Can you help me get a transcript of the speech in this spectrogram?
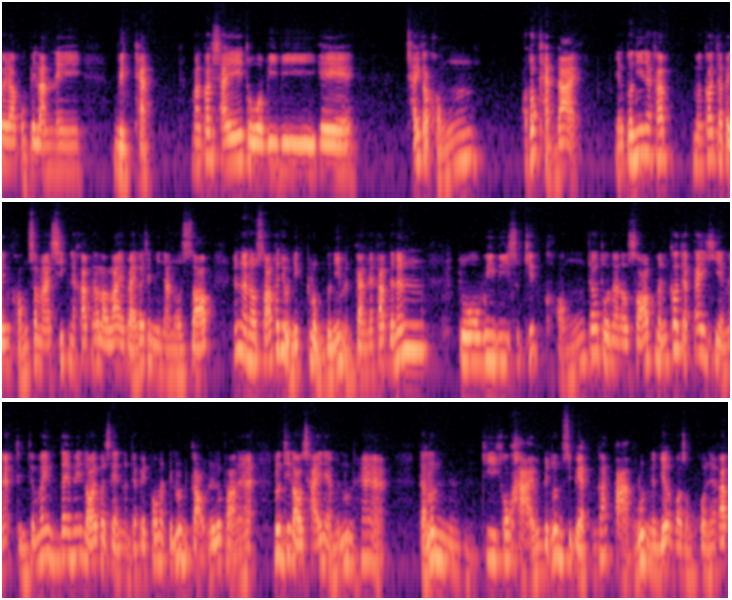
เวลาผมไปรันใน BrickCAD มันก็ใช้ตัว VBA ใช้กับของ AutoCAD ได้ อย่างตัวนี้นะครับ มันก็จะเป็นของสมาชิกนะครับ ถ้าเราไล่ไปก็จะมี NanoSoft นั้น NanoSoft ก็อยู่ในกลุ่มตัวนี้เหมือนกันนะครับ ดังนั้น ตัว VB Script ของเจ้าตัว NanoSoft มันก็จะใกล้เคียงนะถึงจะไม่ได้ไม่ร้อยเปอร์เซ็นต์อาจจะเป็นเพราะมันเป็นรุ่นเก่าด้วยหรือเปล่านะฮะ รุ่นที่เราใช้เนี่ยมันรุ่น 5 แต่รุ่นที่เขาขายมันเป็นรุ่น 11 มันก็ต่างรุ่นกันเยอะพอสมควรนะครับ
